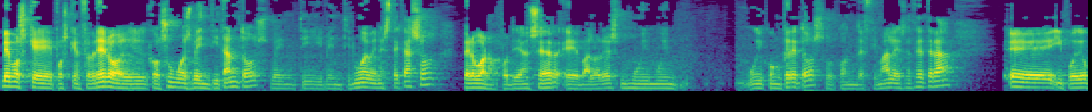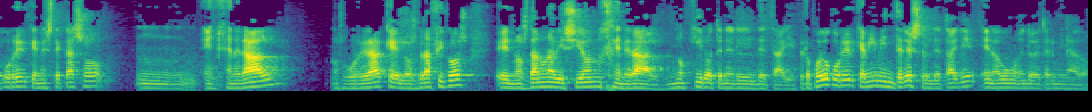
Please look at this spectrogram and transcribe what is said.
vemos que pues que en febrero el consumo es veintitantos, 20, 29 en este caso, pero bueno, podrían ser eh, valores muy muy muy concretos con decimales, etcétera, eh, y puede ocurrir que en este caso mm, en general nos ocurrirá que los gráficos eh, nos dan una visión general, no quiero tener el detalle, pero puede ocurrir que a mí me interese el detalle en algún momento determinado.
